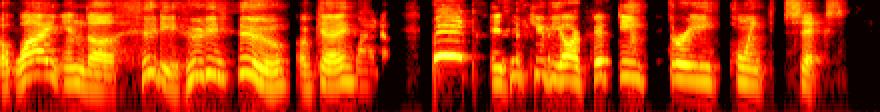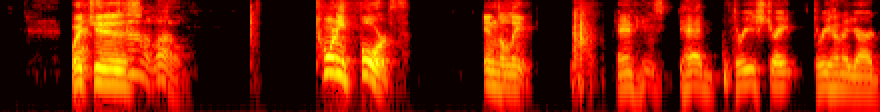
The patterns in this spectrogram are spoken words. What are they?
But why in the hooty hooty hoo? Okay, Beep. is his QBR fifty three point six, which That's is low. twenty fourth in the league. and he's had three straight 300 yard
